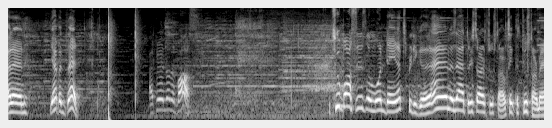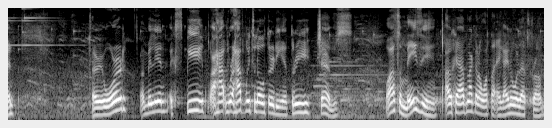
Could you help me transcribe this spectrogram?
And then, yep, it's dead. I found another boss. Two bosses in one day, that's pretty good. And is that three star two star? I'll take the two star, man. A reward, a million XP. I have we're halfway to level 30 and three gems. Wow, that's amazing. Okay, I'm not gonna want that egg. I know where that's from.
